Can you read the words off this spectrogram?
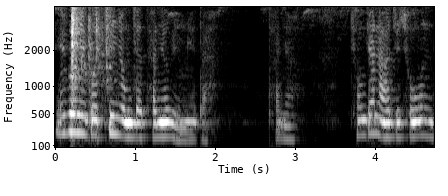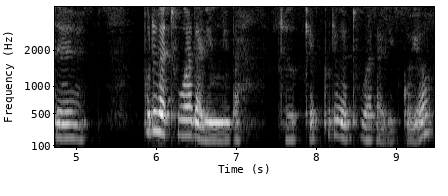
일본의 멋진 종자 단엽입니다. 단엽. 종자는 아주 좋은데 뿌리가 두 가닥입니다. 이렇게 뿌리가 두 가닥 있고요.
